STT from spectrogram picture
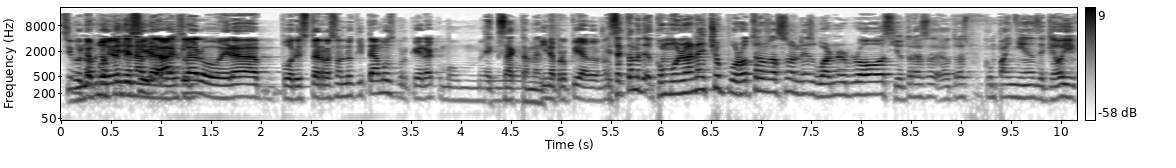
Sí, porque No- podrían querían decir, hablar de ah, eso. claro, era por esta razón lo quitamos porque era como medio Exactamente. inapropiado, ¿no? Exactamente, como lo han hecho por otras razones, Warner Bros. y otras, otras compañías, de que, oye,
